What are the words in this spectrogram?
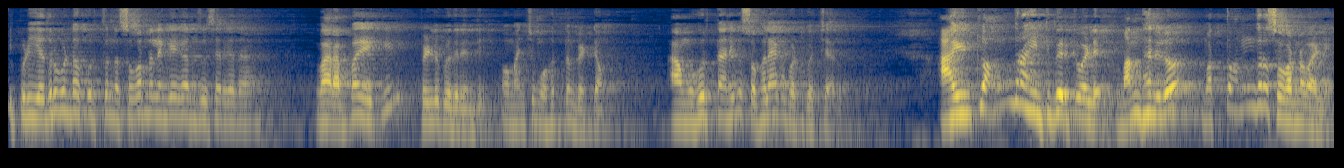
ఇప్పుడు ఎదురుగుండా కూర్చున్న సువర్ణ లింగయ్య గారిని చూశారు కదా. వారి అబ్బాయికి పెళ్ళి కుదిరింది. ఓ మంచి ముహూర్తం పెట్టాం. ఆ ముహూర్తానికి శుభలేఖ పట్టుకొచ్చారు. ఆ ఇంట్లో అందరూ ఆ ఇంటి పేరుటి వాళ్ళే. మంధనిలో మొత్తం అందరూ సువర్ణ వాళ్ళే.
